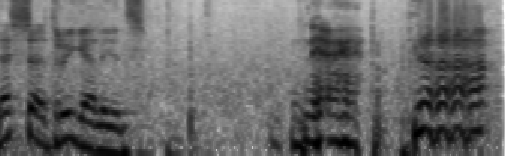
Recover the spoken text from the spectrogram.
That's uh, three galleons. Nah.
